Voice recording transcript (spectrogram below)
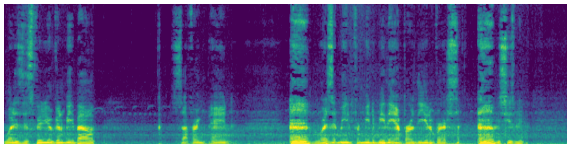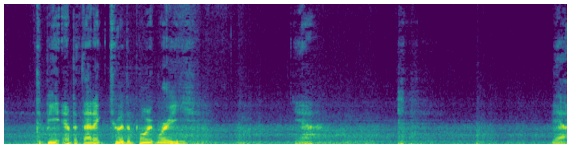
What is this video gonna be about? Suffering, pain. what does it mean for me to be the emperor of the universe? Excuse me. To be empathetic to the point where he. Yeah. Yeah.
